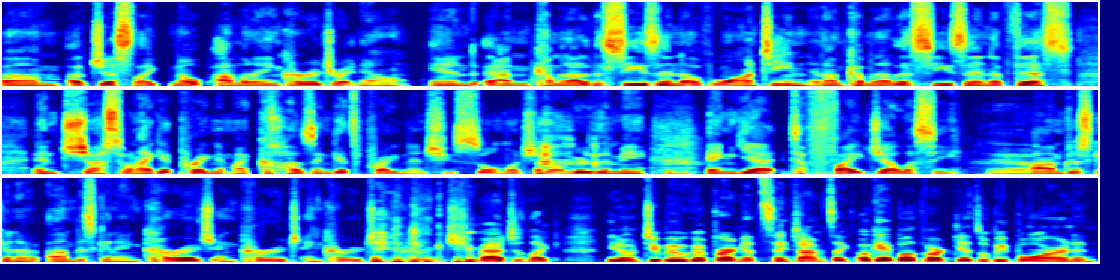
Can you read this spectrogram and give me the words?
um, of just like, nope, I'm going to encourage right now. And I'm coming out of the season of wanting, and I'm coming out of the season of this. And just when I get pregnant, my cousin gets pregnant, and she's so much younger than me. And yet, to fight jealousy, Yeah. I'm just gonna, I'm just gonna encourage, encourage, encourage, encourage. Could you imagine, like, you know, two people pregnant at the same time? It's like, okay, both of our kids will be born, and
